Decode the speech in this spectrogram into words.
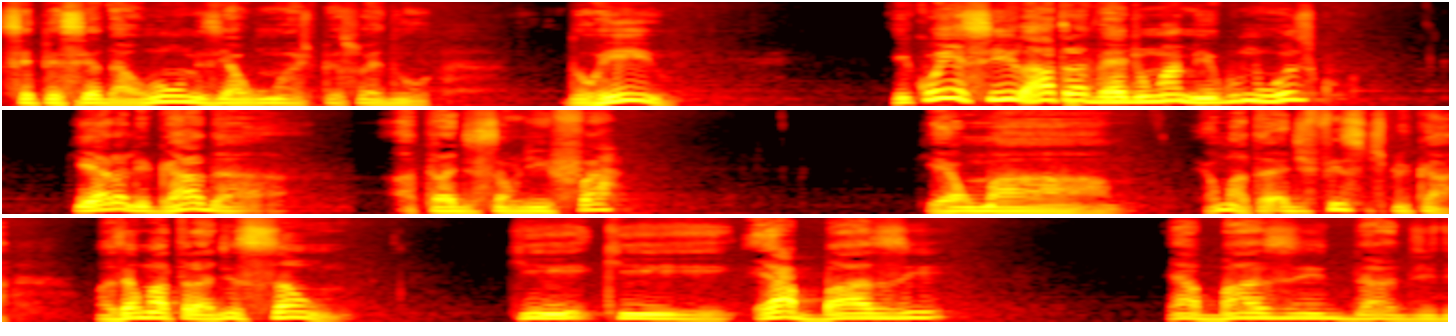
CPC da UMES e algumas pessoas do, do Rio. E conheci lá através de um amigo músico, que era ligado à, à tradição de Ifá, que é uma, é uma. É difícil de explicar, mas é uma tradição que, que é a base, é a base da, de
